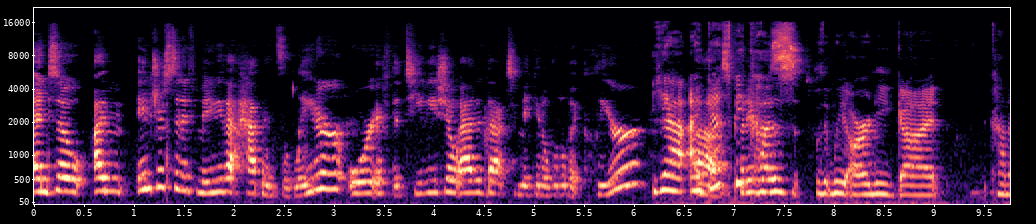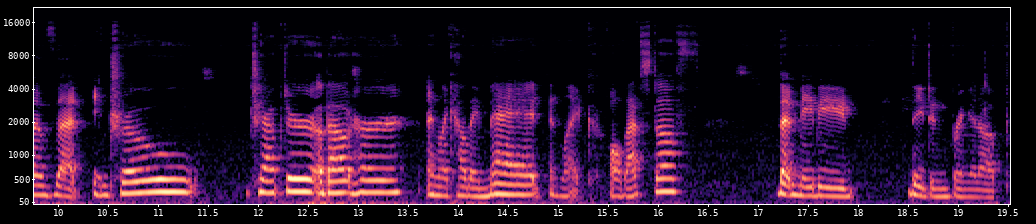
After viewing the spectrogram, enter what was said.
And so I'm interested if maybe that happens later or if the TV show added that to make it a little bit clearer. Yeah, I Uh, guess because we already got kind of that intro chapter about her and like how they met and like all that stuff that maybe they didn't bring it up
